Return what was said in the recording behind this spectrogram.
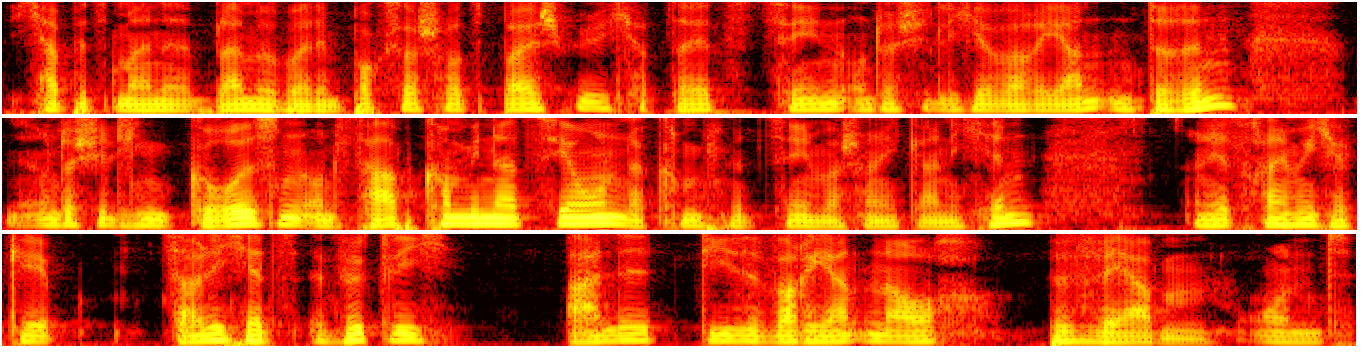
ich habe jetzt meine, bleiben wir bei dem Boxershorts-Beispiel, ich habe da jetzt zehn unterschiedliche Varianten drin, in unterschiedlichen Größen und Farbkombinationen. Da komme ich mit zehn wahrscheinlich gar nicht hin. Und jetzt frage ich mich, okay, soll ich jetzt wirklich alle diese Varianten auch bewerben? Und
